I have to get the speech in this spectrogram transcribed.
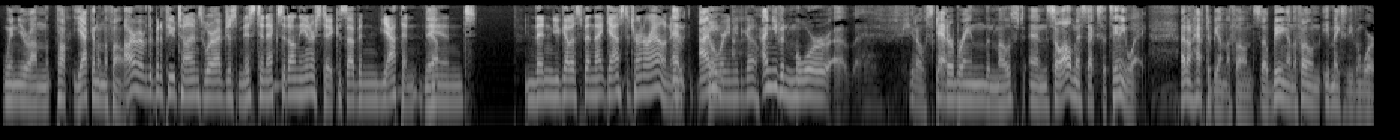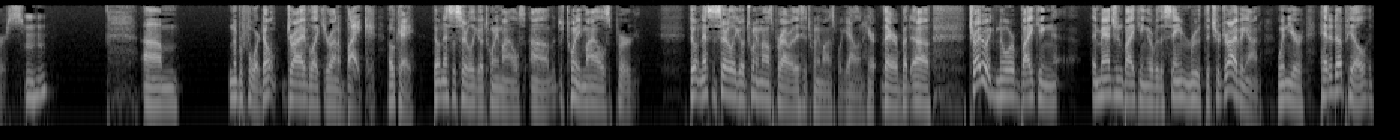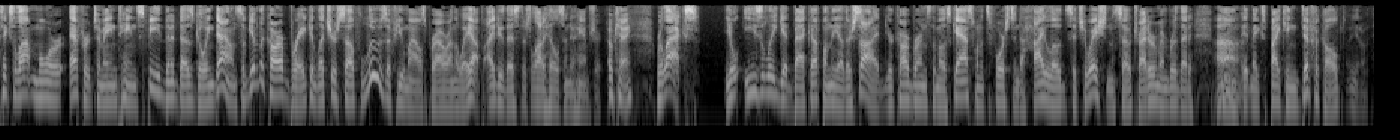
when you're on the, talk, yakking on the phone. I remember there've been a few times where I've just missed an exit on the interstate because I've been yapping, Yeah. and then you got to spend that gas to turn around and go I'm, where you need to go. I'm even more, uh, you know, scatterbrained than most, and so I'll miss exits anyway. I don't have to be on the phone, so being on the phone it makes it even worse. mm-hmm. Um, number four, don't drive like you're on a bike. Okay, don't necessarily go 20 miles, uh, 20 miles per. Don't necessarily go 20 miles per hour. They say 20 miles per gallon here, there, but uh, try to ignore biking. Imagine biking over the same route that you're driving on. When you're headed uphill, it takes a lot more effort to maintain speed than it does going down. So give the car a break and let yourself lose a few miles per hour on the way up. I do this. There's a lot of hills in New Hampshire. Okay. Relax. You'll easily get back up on the other side. Your car burns the most gas when it's forced into high load situations, so try to remember that Ah. um, it makes biking difficult. You know,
